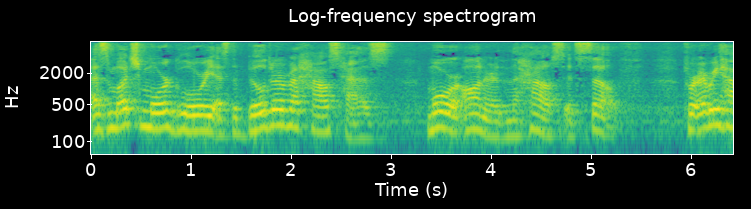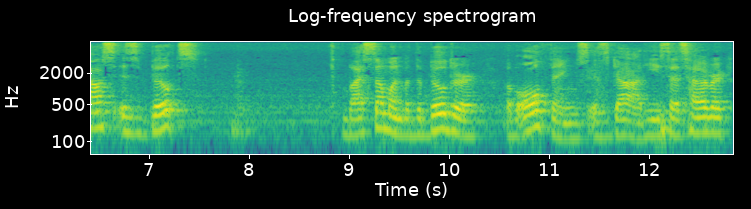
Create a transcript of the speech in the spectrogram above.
as much more glory as the builder of a house has, more honor than the house itself. For every house is built by someone, but the builder of all things is God. He says, however,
